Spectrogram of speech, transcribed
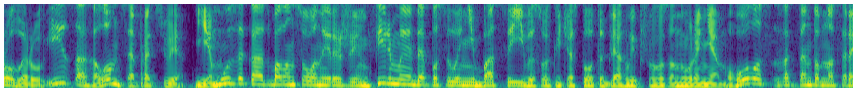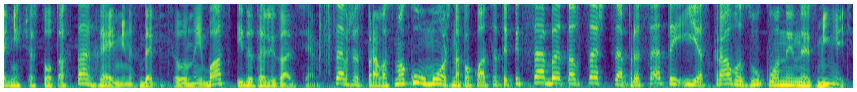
аудіоконтролеру, і загалом це працює. Є музика, збалансований режим, фільми, де посилені баси і високі частоти для глибшого занурення, голос з акцентом на середніх частотах та геймінг, де підсилений бас і деталізація. Це вже справа смаку, можна поклацати під себе, та все ж це пресети і яскраво звук вони не змінять.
